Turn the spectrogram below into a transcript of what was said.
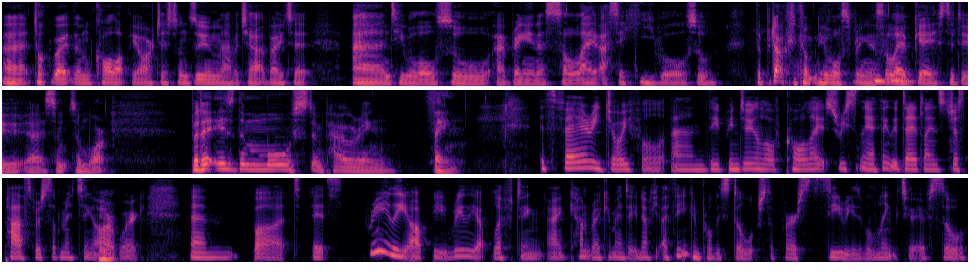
uh, talk about them, call up the artist on Zoom, have a chat about it, and he will also uh, bring in a celeb. I say he will also. The production company will also bring a celeb guest to do uh, some some work. But it is the most empowering thing. It's very joyful, and they've been doing a lot of call outs recently. I think the deadline's just passed for submitting artwork, um, but it's really upbeat, really uplifting. I can't recommend it enough. I think you can probably still watch the first series. We'll link to it if so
